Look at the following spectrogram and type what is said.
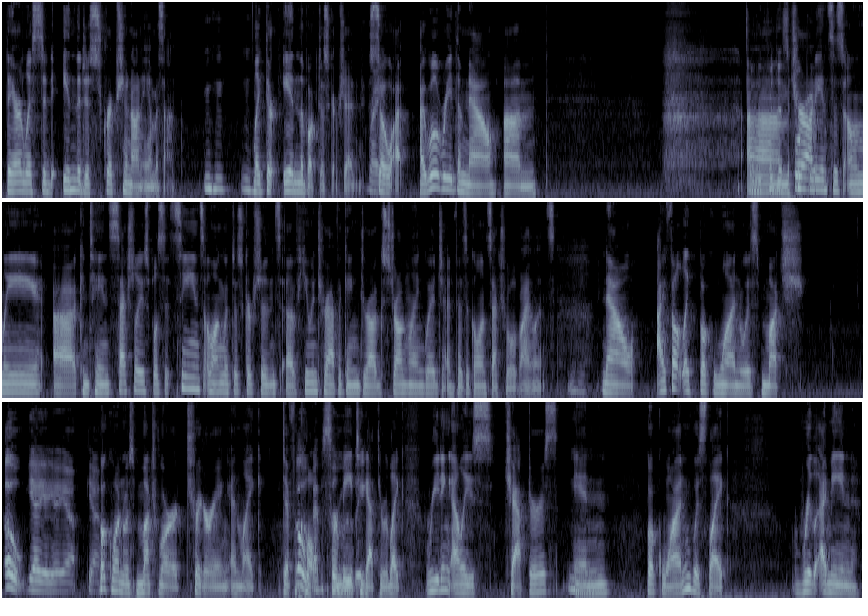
They are listed in the description on Amazon. Mm-hmm. Like they're in the book description. Right. So I, I will read them now. Um, for um, mature audiences only uh, contains sexually explicit scenes along with descriptions of human trafficking, drugs, strong language, and physical and sexual violence. Mm-hmm. Now, I felt like book one was much. Oh yeah, yeah, yeah, yeah, yeah. Book one was much more triggering and like difficult for me to Oh, get through. Like reading Ellie's chapters Mm-hmm. in book one was like really. I mean,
